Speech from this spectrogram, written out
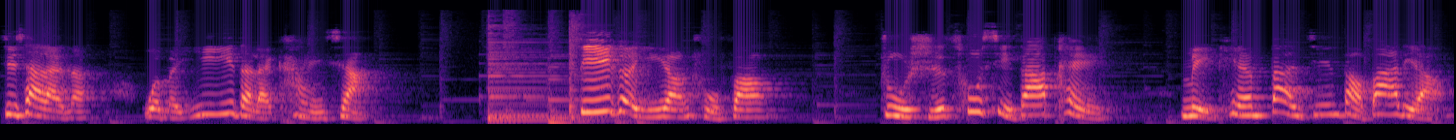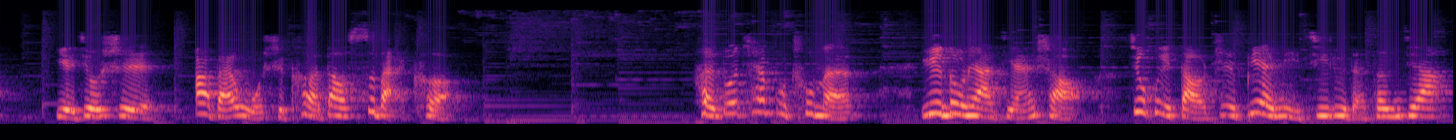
接下来呢，我们一一的来看一下。第一个营养处方：主食粗细搭配，每天半斤到八两，也就是二百五十克到四百克。很多天不出门，运动量减少。就会导致便秘几率的增加。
